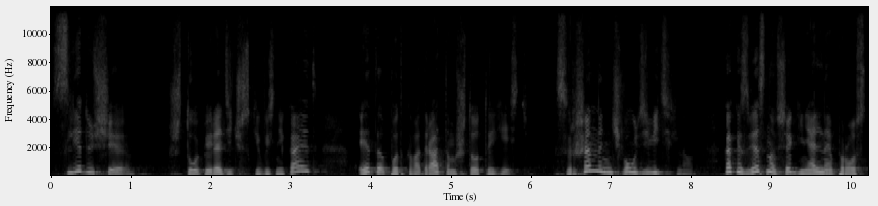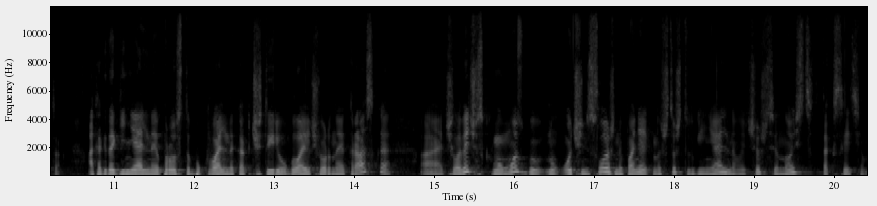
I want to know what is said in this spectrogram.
следующее, что периодически возникает, это под квадратом что-то есть. Совершенно ничего удивительного. Как известно, все гениальное просто – а когда гениальное просто буквально как четыре угла и черная краска, а, человеческому мозгу ну, очень сложно понять, ну что ж тут гениального, что ж все носится так с этим.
